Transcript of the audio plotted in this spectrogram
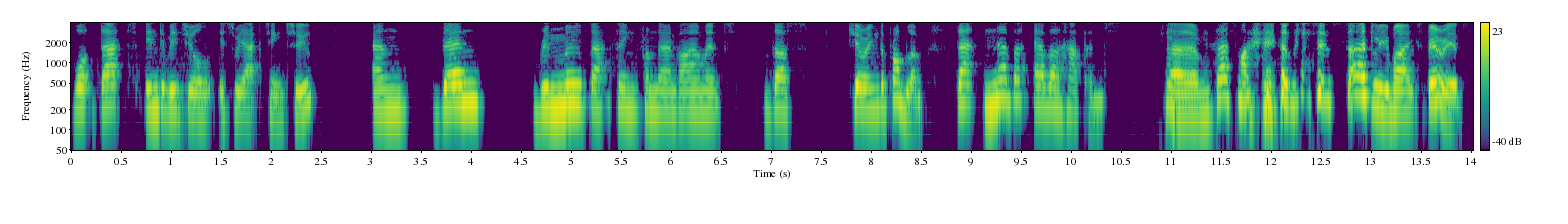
what that individual is reacting to and then remove that thing from their environment thus curing the problem that never ever happens hmm. um, that's my that is sadly my experience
